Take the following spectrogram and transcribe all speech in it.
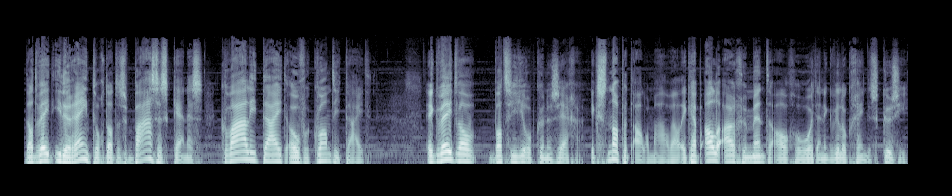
Dat weet iedereen toch, dat is basiskennis. Kwaliteit over kwantiteit. Ik weet wel wat ze hierop kunnen zeggen. Ik snap het allemaal wel. Ik heb alle argumenten al gehoord en ik wil ook geen discussie.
